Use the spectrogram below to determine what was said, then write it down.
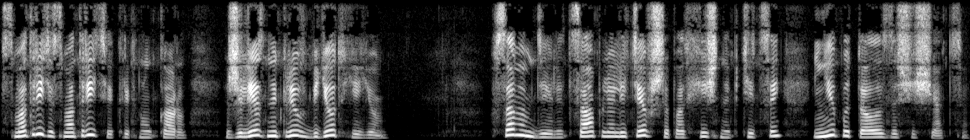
«Смотрите, смотрите!» — крикнул Карл. «Железный клюв бьет ее!» В самом деле цапля, летевшая под хищной птицей, не пыталась защищаться.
